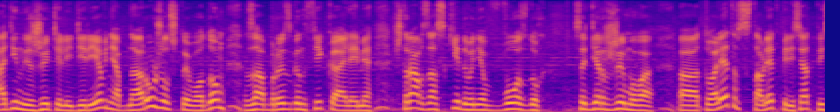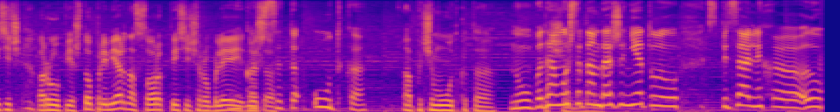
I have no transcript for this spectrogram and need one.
один из жителей деревни обнаружил, что его дом забрызган фекалиями. Штраф за скидывание в воздух содержимого э, туалетов составляет 50 тысяч рупий, что примерно 40 тысяч рублей. Мне Ну, это- кажется, это утка. А почему утка-то? Ну, потому Почему? что там даже нету специальных, э,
